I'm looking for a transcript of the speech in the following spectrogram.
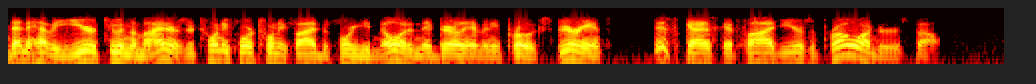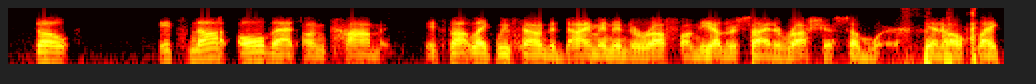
then they have a year or two in the minors. They're 24, 25 before you know it, and they barely have any pro experience. This guy's got five years of pro under his belt. So it's not all that uncommon. It's not like we found a diamond in the rough on the other side of Russia somewhere. You know, like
